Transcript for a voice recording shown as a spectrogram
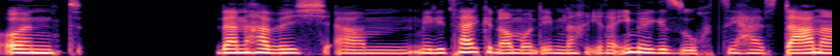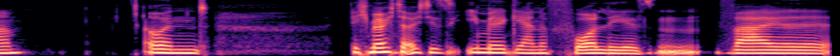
Und dann habe ich ähm, mir die Zeit genommen und eben nach ihrer E-Mail gesucht. Sie heißt Dana. Und ich möchte euch diese E-Mail gerne vorlesen, weil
